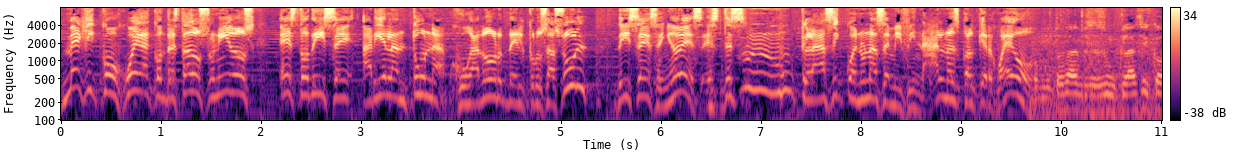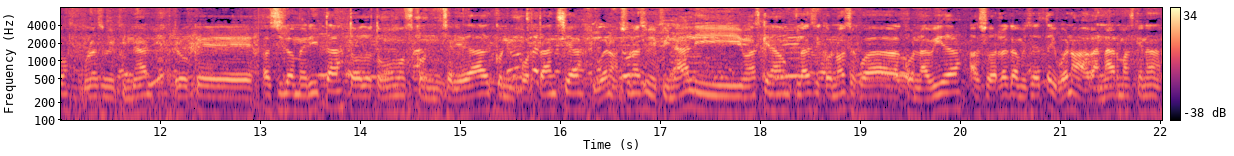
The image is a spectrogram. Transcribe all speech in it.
México juega contra Estados Unidos. Esto dice Ariel Antuna, jugador del Cruz Azul. Dice, señores, este es un, clásico en una semifinal, no es cualquier juego. Como todos saben, pues es un clásico, una semifinal. Creo que así lo amerita. Todo lo tomamos con seriedad, con importancia. Y bueno, es una semifinal y más que nada un clásico, ¿no? Se juega con la vida, a sudar la camiseta y bueno, a ganar más que nada.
